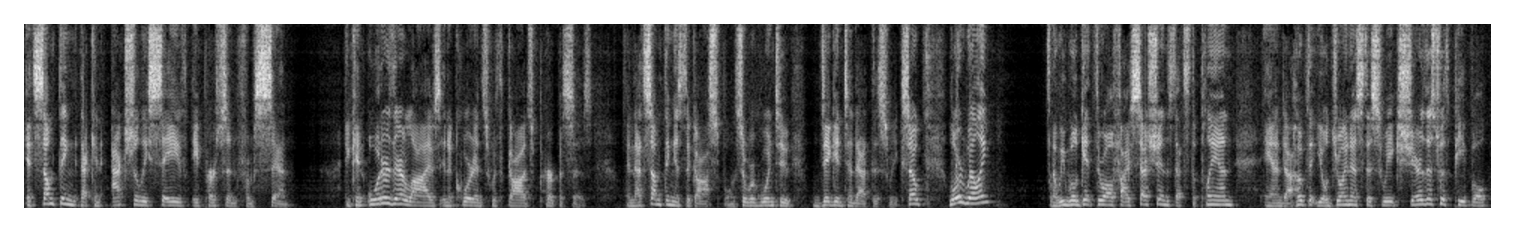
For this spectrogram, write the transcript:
It's something that can actually save a person from sin and can order their lives in accordance with God's purposes. And that something is the gospel. And so we're going to dig into that this week. So, Lord willing, uh, we will get through all five sessions. That's the plan. And I hope that you'll join us this week. Share this with people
